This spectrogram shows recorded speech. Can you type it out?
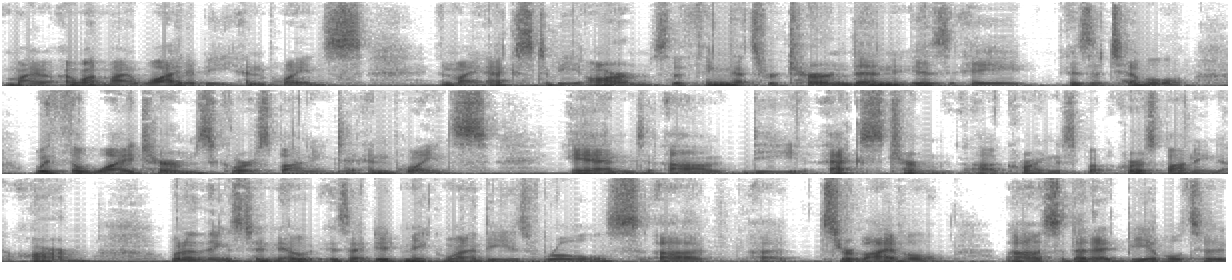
my I want my Y to be endpoints, and my x to be arms. The thing that's returned then is a is a tibble with the y terms corresponding to endpoints and uh, the x term uh, corresponding to arm. One of the things to note is I did make one of these roles uh, uh survival uh, so that I'd be able to,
